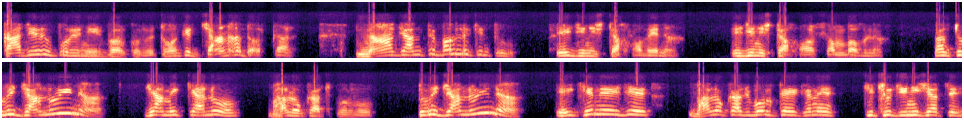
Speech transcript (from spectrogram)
কাজের উপরে নির্ভর করবে। তোমাকে জানা দরকার। না জানতে পারলে কিন্তু এই জিনিসটা হবে না। এই জিনিসটা হওয়া সম্ভব না। কারণ তুমি জানোই না যে আমি কেন ভালো কাজ করব। তুমি জানোই না এইখানে এই যে ভালো কাজ বলতে এখানে কিছু জিনিস আছে।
